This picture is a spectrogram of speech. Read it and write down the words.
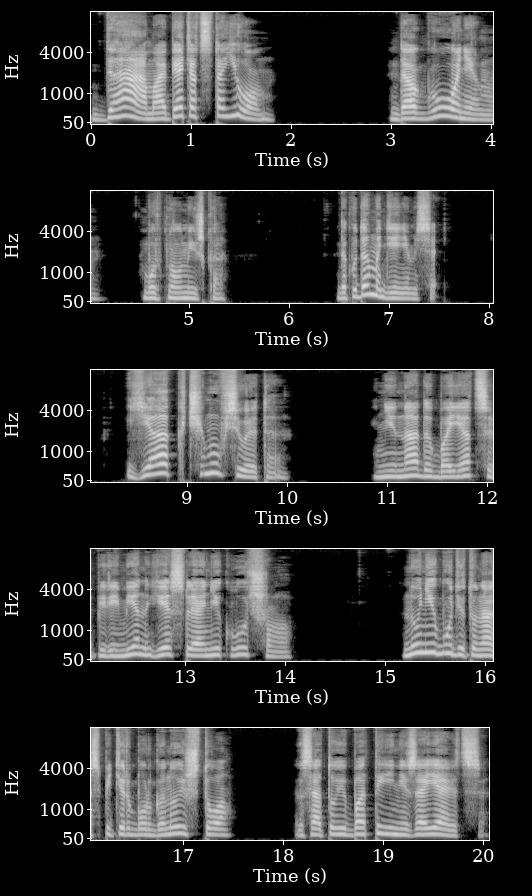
Да, мы опять отстаем. Догоним, буркнул Мишка. Да куда мы денемся? Я к чему все это? Не надо бояться перемен, если они к лучшему. Ну, не будет у нас Петербурга, ну и что? Зато и Батый не заявится.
